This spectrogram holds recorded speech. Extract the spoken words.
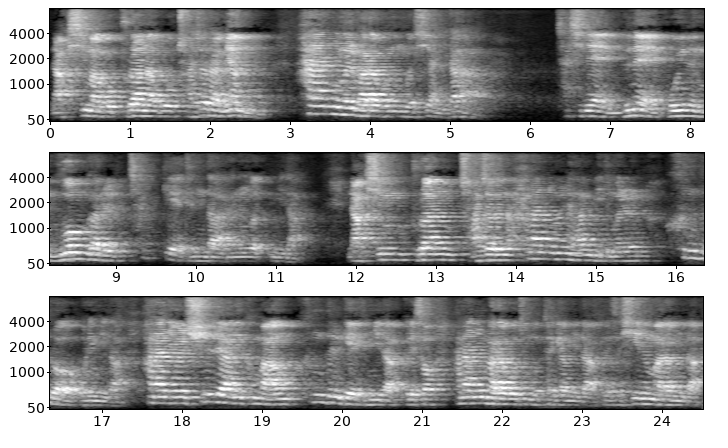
낙심하고 불안하고 좌절하면 하나님을 바라보는 것이 아니라 자신의 눈에 보이는 무언가를 찾 게 된다라는 것입니다. 낙심, 불안, 좌절은 하나님을 향한 믿음을 흔들어 버립니다. 하나님을 신뢰하는 그 마음 흔들게 됩니다. 그래서 하나님 바라보지 못하게 합니다. 그래서 시인은 말합니다.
